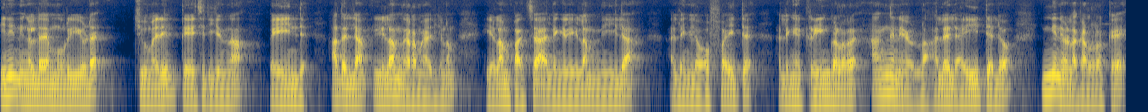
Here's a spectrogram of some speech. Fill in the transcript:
ഇനി നിങ്ങളുടെ മുറിയുടെ ചുമരിൽ തേച്ചിരിക്കുന്ന പെയിന്റ് അതെല്ലാം ഇളം നിറമായിരിക്കണം. ഇളം പച്ച അല്ലെങ്കിൽ ഇളം നീല അല്ലെങ്കിൽ ഓഫ് വൈറ്റ് അല്ലെങ്കിൽ ക്രീം കളർ അങ്ങനെയുള്ള അല്ലെ ലൈറ്റല്ലോ ഇങ്ങനെയുള്ള കളറൊക്കെ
